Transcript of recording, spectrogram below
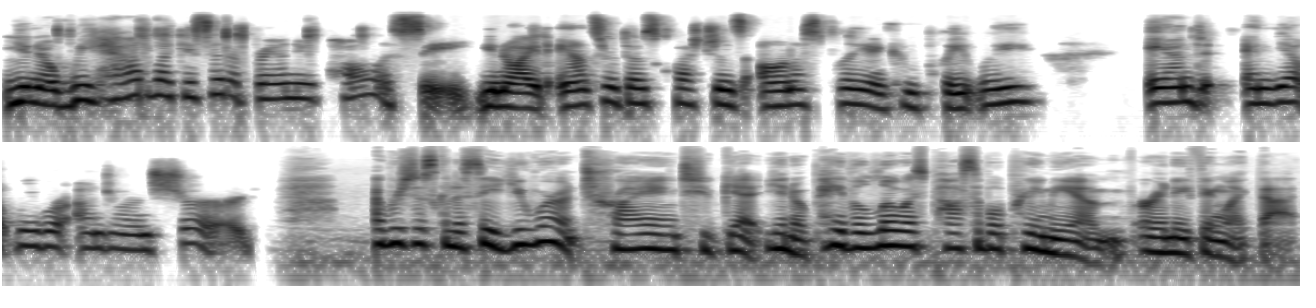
You know, we had, like I said, a brand new policy. You know, I'd answered those questions honestly and completely and and yet we were underinsured i was just going to say you weren't trying to get you know pay the lowest possible premium or anything like that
